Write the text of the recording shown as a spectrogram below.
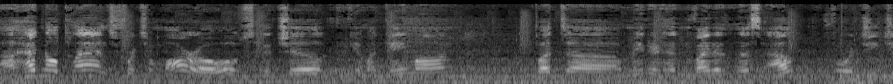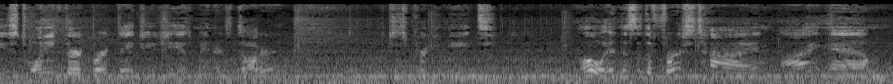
I had no plans for tomorrow. I was just gonna chill, get my game on. But uh, Maynard had invited us out for Gigi's 23rd birthday. Gigi is Maynard's daughter, which is pretty neat. Oh, and this is the first time I am.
